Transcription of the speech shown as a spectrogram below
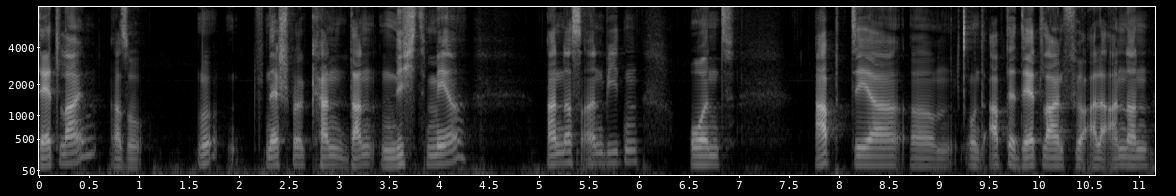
Deadline. Also ne, Nashville kann dann nicht mehr anders anbieten. Und ab der ähm, und ab der Deadline für alle anderen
